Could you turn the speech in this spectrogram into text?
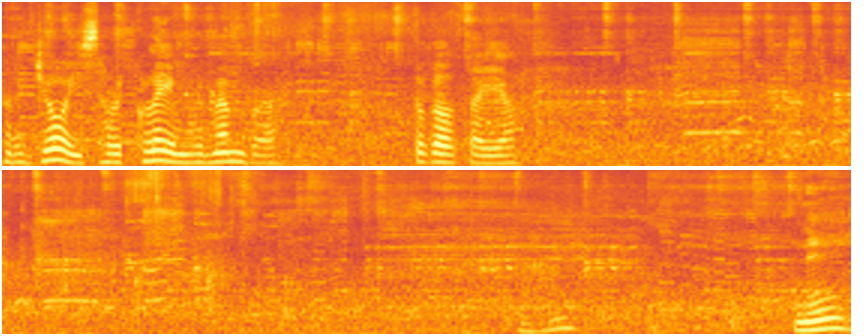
Rejoice, reclaim, remember. Tugaw tayo. Ne.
